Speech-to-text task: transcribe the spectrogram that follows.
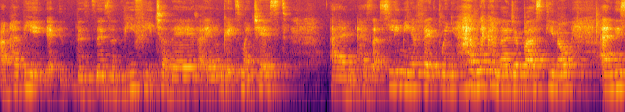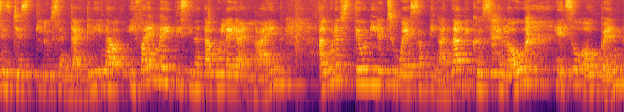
I'm happy eh, there's, a V feature there that elongates my chest and has that slimming effect when you have like a larger bust, you know, and this is just loose and dangly. Now, if I made this in a double layer and lined, I would have still needed to wear something under because hello, it's so open.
